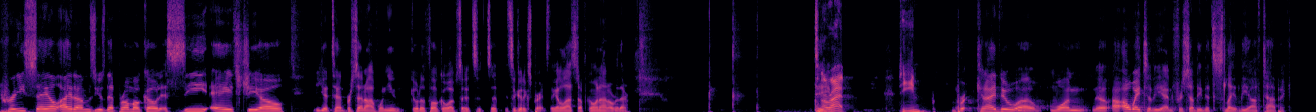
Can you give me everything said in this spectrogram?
pre-sale items. Use that promo code CHGO. You get 10% off when you go to the Foco website. It's it's a it's a good experience. They got a lot of stuff going on over there. Team. All right, team. Can I do uh, one? Uh, I'll wait till the end for something that's slightly off topic.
